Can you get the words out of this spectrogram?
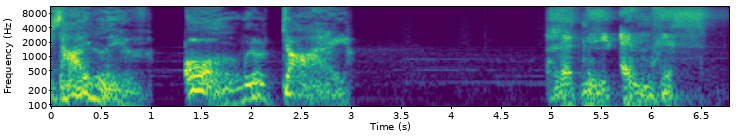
As I live, all will die. Let me end this.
